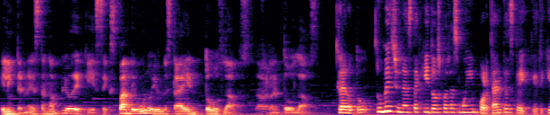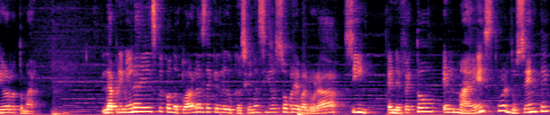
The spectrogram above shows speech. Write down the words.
el Internet es tan amplio de que se expande uno y uno está en todos lados, la verdad, en todos lados. Claro, tú, tú mencionaste aquí dos cosas muy importantes que, que te quiero retomar. La primera es que cuando tú hablas de que la educación ha sido sobrevalorada, sí, en efecto, el maestro, el docente,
